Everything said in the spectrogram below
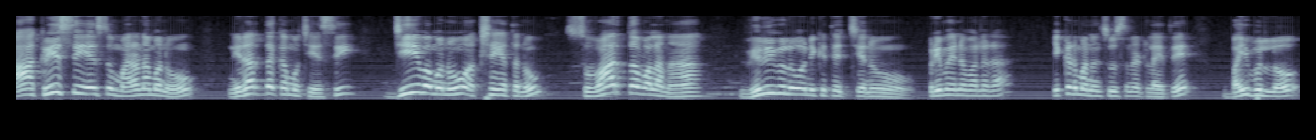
ఆ క్రీస్తు యేసు మరణమును నిరర్ధకము చేసి జీవమును అక్షయతను సువార్త వలన వెలుగులోనికి తెచ్చెను. ప్రియమైన వాళ్ళరా ఇక్కడ మనం చూసినట్లయితే బైబిల్లో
